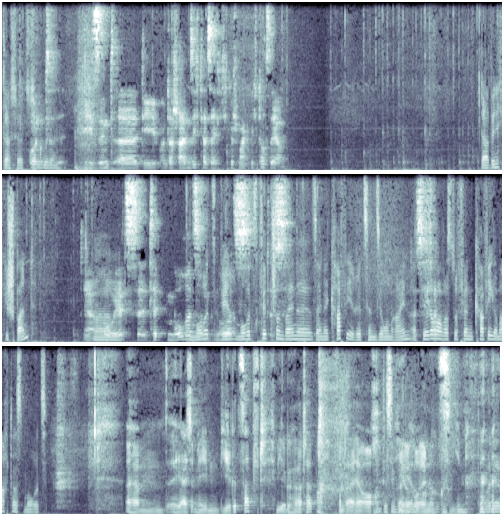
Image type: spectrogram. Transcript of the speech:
Das hört sich Und gut an. die sind, äh, die unterscheiden sich tatsächlich geschmacklich doch sehr. Da bin ich gespannt. Ja, Ähm, oh, jetzt äh, tippt Moritz. Moritz, wer, Moritz tippt schon seine, seine Kaffeerezension rein. Erzähl doch mal, was du für einen Kaffee gemacht hast, Moritz. Ähm, ja, ich habe mir eben Bier gezapft, wie ihr gehört habt. Von daher auch Und hier rollen und ziehen. Da war der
